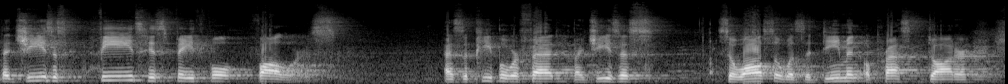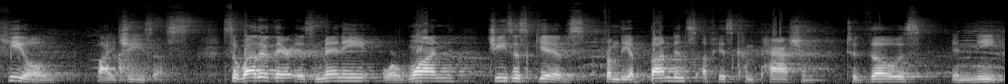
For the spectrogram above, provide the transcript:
that Jesus feeds his faithful followers. As the people were fed by Jesus, so also was the demon oppressed daughter healed by Jesus. So whether there is many or one, Jesus gives from the abundance of his compassion to those in need.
